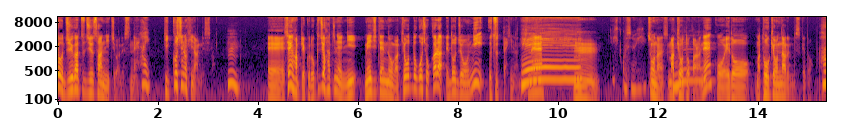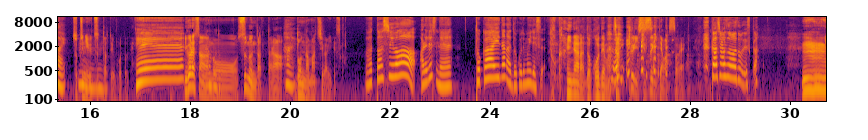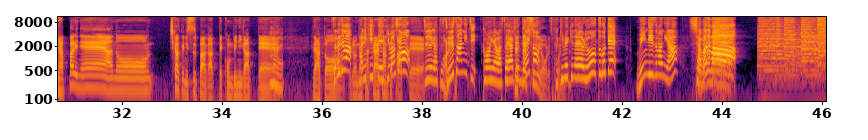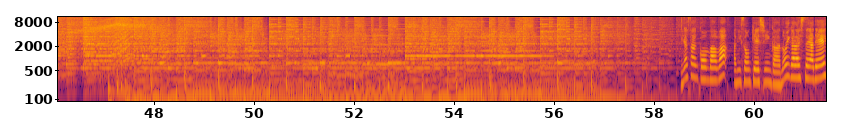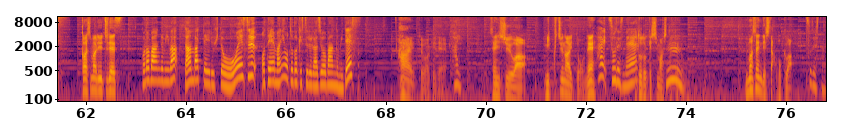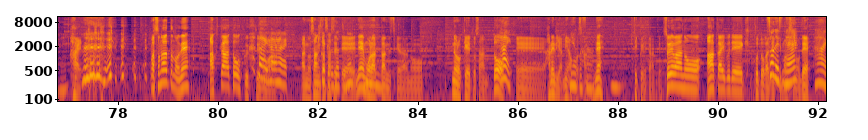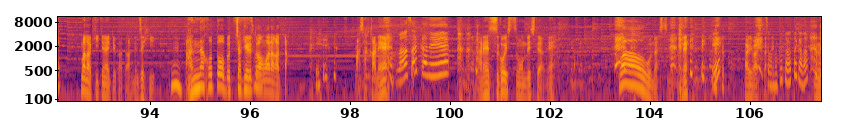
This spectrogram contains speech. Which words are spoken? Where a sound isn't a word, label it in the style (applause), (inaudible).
今日10月13日はですね、はい引っ越しの日なんですよ。うんえー、1868年に明治天皇が京都御所から江戸城に移った日なんですね。うん、引っ越しの日そうなんです。まあうん京都からね、こう江戸、まあ東京になるんですけど、はいそっちに移ったと、ということで。うんうんへえ五十嵐さん、あの住むんだったら、はいどんな街がいいですか？私はあれですね都会ならどこでもいいです都会ならどこでもざっくりしすぎてます。それ。(laughs) 川島さんはどうですか？うーん、やっぱりね、あのー近くにスーパーがあって、コンビニがあって。はい。であとそれでは張り切っていきましょう。雑貨屋さんとかあって。10月13あれ日今夜はさやくんナイトときめきな夜をお届け。ウィンディーズマニアシャバダバ皆さんこんばんは。アニソン系シンガーの五十嵐さやです。川島隆一です。この番組は頑張っている人を応援するをテーマにお届けするラジオ番組です。はい、というわけで、はい。先週はミックチュナイトをね、はい。そうですね。お届けしましたけども、うん。いませんでした、僕は。そうでしたね。はい。(laughs) まあその後のね、アフタートークっていうのは、はいはいはい。あの参加させ来てねねうんもらったんですけど、あの野呂圭斗さんと、はい。えー、ハレルヤ美和子さんがねうん来てくれたんで、それはあのアーカイブで聞くことができますので、はいまだ聞いてないという方はね、ぜひうんあんなことをぶっちゃけるとは思わなかった。まさかね。(laughs) まさかねあれすごい質問でしたよね。わーおな質問がね。え？ありましたねそんな。ことあったかな？うん五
